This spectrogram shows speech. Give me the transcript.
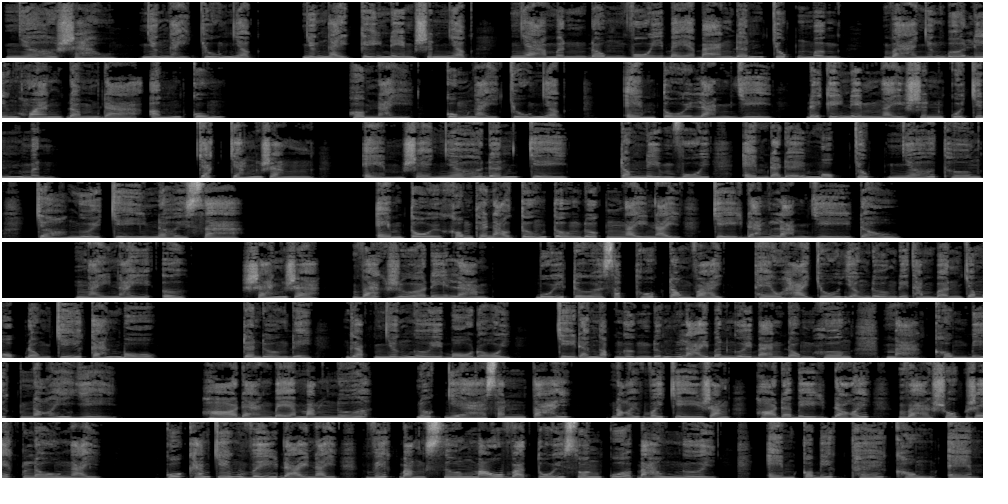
Nhớ sao, những ngày Chủ nhật, những ngày kỷ niệm sinh nhật, nhà mình đông vui bè bạn đến chúc mừng và những bữa liên hoan đậm đà ấm cúng. Hôm nay cũng ngày Chủ nhật, em tôi làm gì để kỷ niệm ngày sinh của chính mình? Chắc chắn rằng em sẽ nhớ đến chị. Trong niềm vui, em đã để một chút nhớ thương cho người chị nơi xa. Em tôi không thể nào tưởng tượng được ngày này chị đang làm gì đâu. Ngày nay ư, sáng ra, vác rửa đi làm, buổi trưa xách thuốc trong vai, theo hai chú dẫn đường đi thăm bệnh cho một đồng chí cán bộ. Trên đường đi, gặp những người bộ đội, chị đã ngập ngừng đứng lại bên người bạn đồng hương mà không biết nói gì. Họ đang bẻ măng nứa, nước da xanh tái, nói với chị rằng họ đã bị đói và sốt rét lâu ngày. Cuộc kháng chiến vĩ đại này viết bằng xương máu và tuổi xuân của bao người. Em có biết thế không em?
